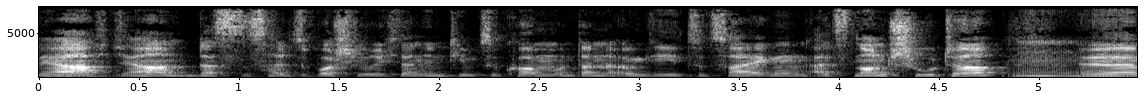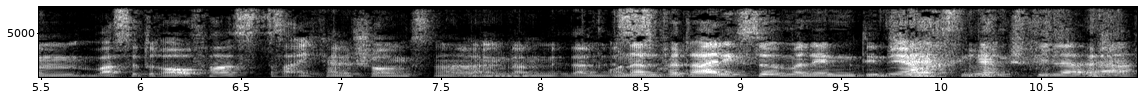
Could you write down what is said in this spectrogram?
Ja, vielleicht. ja, das ist halt super schwierig, dann in ein Team zu kommen und dann irgendwie zu zeigen, als Non-Shooter, Mhm. ähm, was du drauf hast. Das ist eigentlich keine Chance. Ne? Und dann, dann Und dann verteidigst du immer den, den stärksten ja. Gegenspieler, ja?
